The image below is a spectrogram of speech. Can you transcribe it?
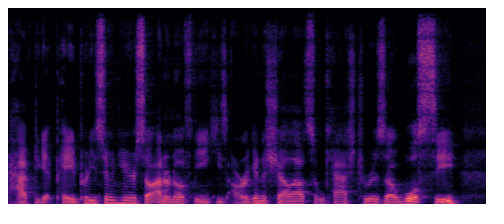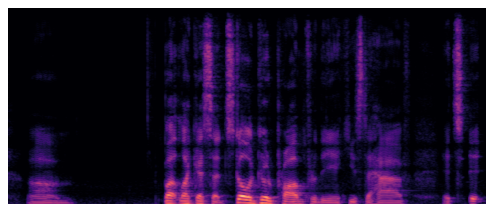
have to get paid pretty soon here. So I don't know if the Yankees are going to shell out some cash to Rizzo. We'll see. Um, but like I said, still a good problem for the Yankees to have. It's it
